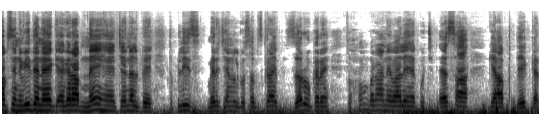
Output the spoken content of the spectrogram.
आपसे निवेदन है कि अगर आप नए हैं चैनल पे तो प्लीज़ मेरे चैनल को सब्सक्राइब ज़रूर करें। तो हम बनाने वाले हैं कुछ ऐसा कि आप देखकर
